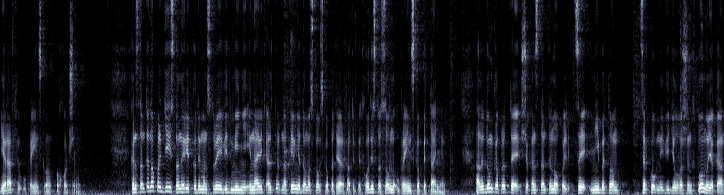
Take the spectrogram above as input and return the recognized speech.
ієрархів українського походження. Константинополь дійсно нерідко демонструє відмінні і навіть альтернативні до московського патріархату підходи стосовно українського питання. Але думка про те, що Константинополь це нібито церковний відділ Вашингтону, яка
